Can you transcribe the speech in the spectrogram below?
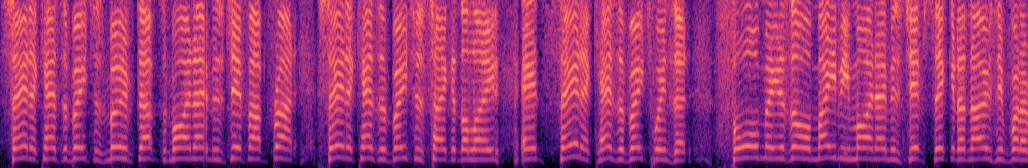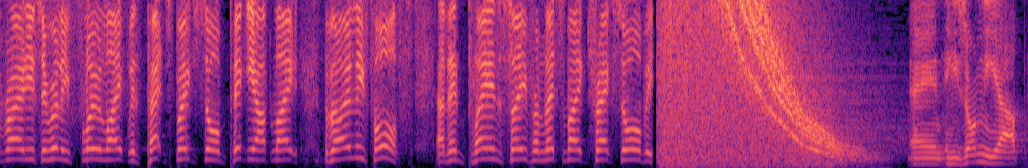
Santa Casa Beach has moved up to My name is Jeff up front. Santa Casa Beach has taken the lead and Santa Casa Beach wins it. Four metres or maybe My name is Jeff second to nose in front of Radius who really flew late with Pat's Beach Storm picking up late, but only fourth. And then Plan C from Let's Make Tracks Orby. And he's on the up.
